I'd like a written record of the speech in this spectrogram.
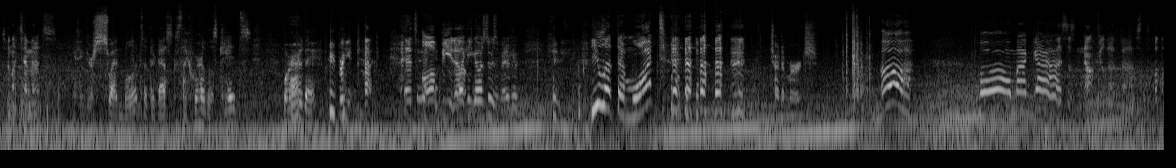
It's been like 10 minutes. You think they're sweating bullets at their desks? Like, where are those kids? Where are they? We bring it back, and it's all beat up. Like he goes to his manager. you let them what? Try to merge. Oh! Oh my god! this does not feel that fast. What the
